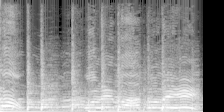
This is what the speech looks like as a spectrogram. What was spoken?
Go! Bole, ma, bole.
